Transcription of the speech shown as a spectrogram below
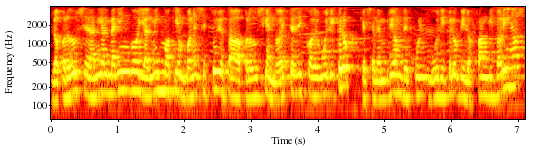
lo produce Daniel Melingo y al mismo tiempo en ese estudio estaba produciendo este disco de Willy Crook, que es el embrión de Willy Crook y los Funky Torinos,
